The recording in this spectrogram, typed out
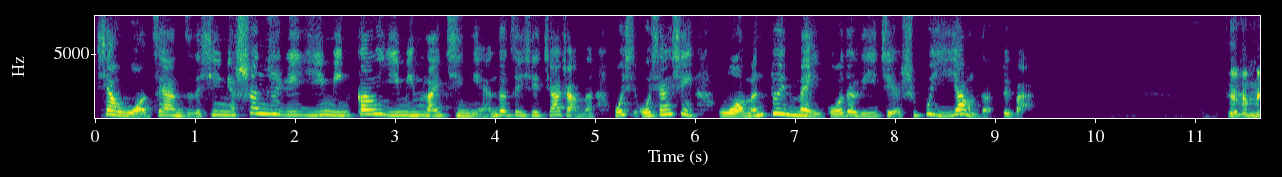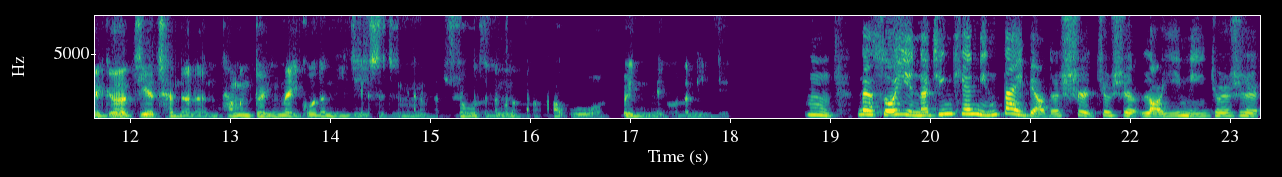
像我这样子的新移民，甚至于移民刚移民来几年的这些家长们，我我相信我们对美国的理解是不一样的，对吧？觉得每个阶层的人，他们对美国的理解是怎么样的？所以我只能表达我对美国的理解。嗯，那所以呢，今天您代表的是就是老移民，就是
